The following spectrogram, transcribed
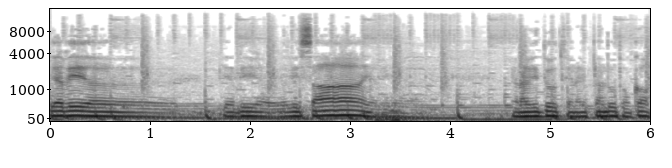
Il y avait, euh, il y avait, euh, il y avait ça, il y avait, euh, il y en avait d'autres, il y en avait plein d'autres encore.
